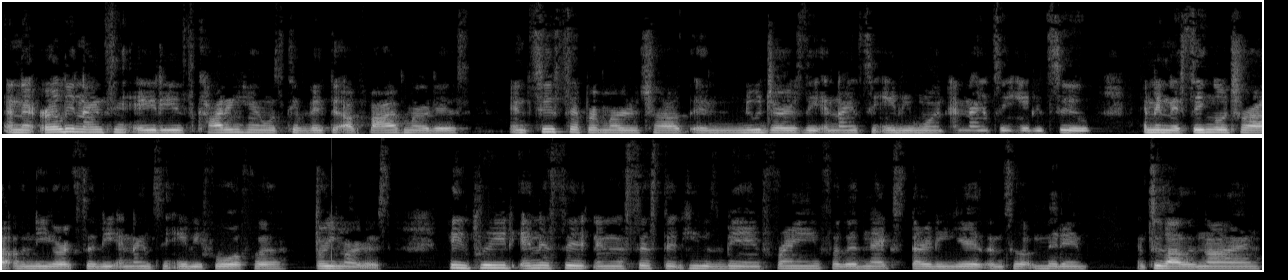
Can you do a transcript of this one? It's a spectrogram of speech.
In the early 1980s, Cottingham was convicted of five murders and two separate murder trials in New Jersey in 1981 and 1982, and in a single trial in New York City in 1984 for three murders. He pleaded innocent and insisted he was being framed for the next 30 years until admitting in 2009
